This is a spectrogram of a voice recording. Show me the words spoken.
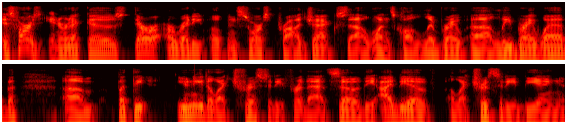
as far as internet goes, there are already open source projects. Uh, one's called Libre uh, LibreWeb, um, but the you need electricity for that. So the idea of electricity being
